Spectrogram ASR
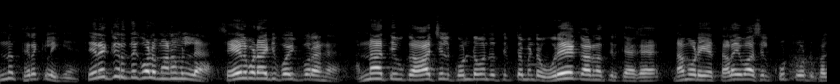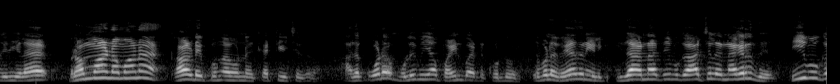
இன்னும் திறக்கலைங்க. திறக்கிறதுக்கு கூட மனம் இல்ல. செயல்படாட்டி போயிட்டு போறாங்க. அதிமுக ஆட்சியில் கொண்டு வந்த திட்டம் என்ற ஒரே காரணத்திற்காக நம்முடைய தலைவாசல் கூட்டுரோட்டு பகுதியில பிரம்மாண்டமான கால்நடை பூங்கா ஒன்று கட்டி வச்சிருக்கிறோம். அதை கூட முழுமையாக பயன்பாட்டு கொண்டு வரும். எவ்வளோ வேதனை அளிக்கும். இதான் திமுக ஆட்சியில் நகருது. திமுக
